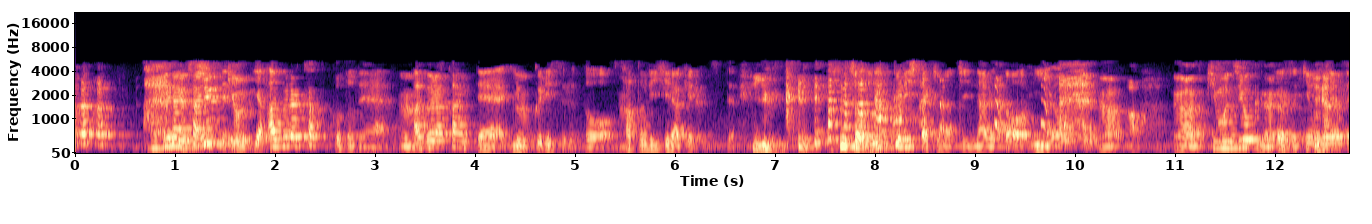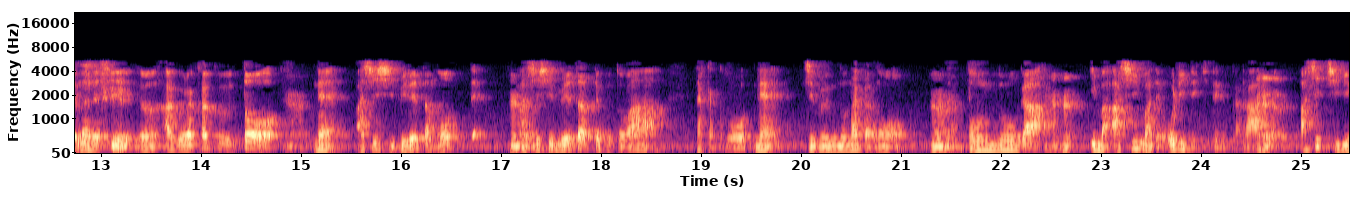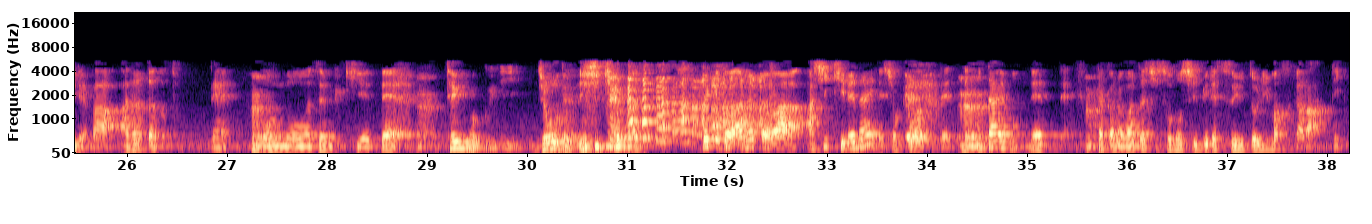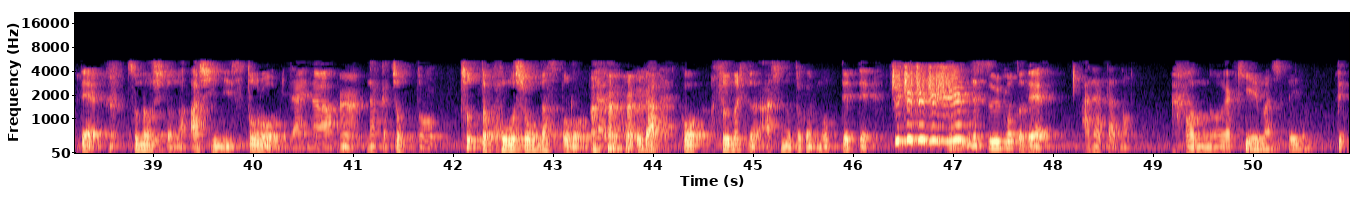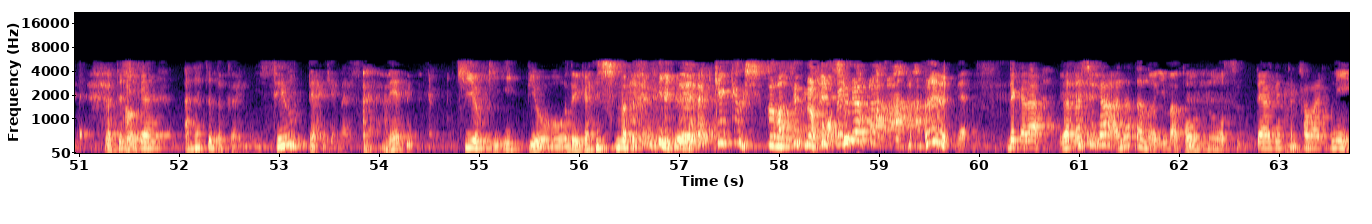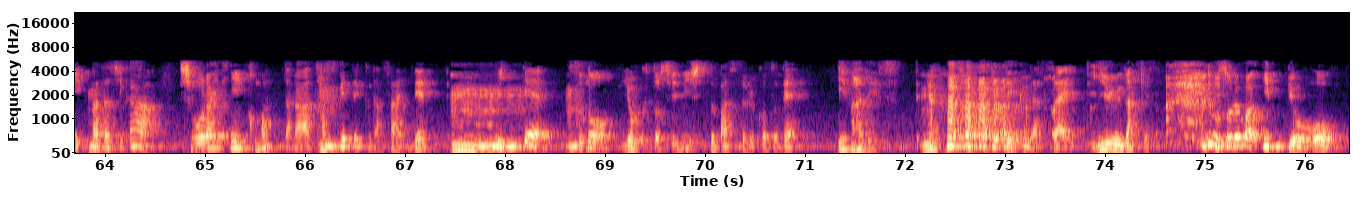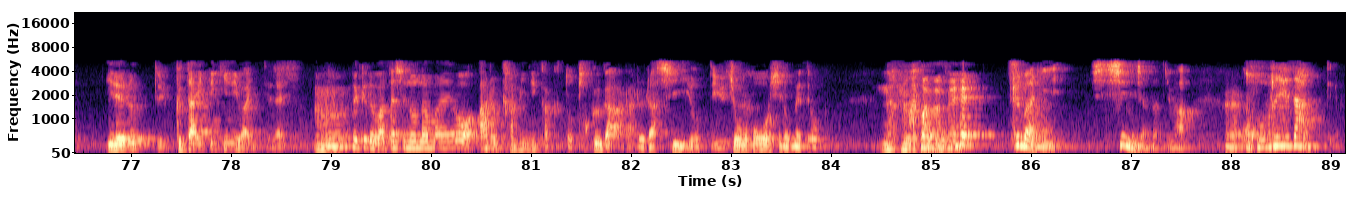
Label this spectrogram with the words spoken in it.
あぐら書いて。いや、あぐら書くことで、うんあぐら書いてゆっくりすると、うん悟り開けるっつって。ゆっくり。そう、ゆっくりした気持ちになるといいよ。あ、あ気持ちよくなる。そうそう、気持ちよくなるし、うん、あぐらかくと、うね、足しびれたのって、うん足しびれたってことは、なんかこうね、自分の中のうん煩悩が今足まで降りてきてるから、うん足ちぎればあなたのね、うん煩悩は全部消えて、うん天国に浄土に行けます。だけどあなたは足切れないでしょ、怖くてって。うん痛いもんねってうん。だから私そのしびれ吸い取りますからって言って、その人の足にストローみたいな、うんなんかちょっと、ちょっと高尚なストローみたいな、僕がこう、その人の足のところに持ってって、チュチュチュチュチュって吸うことで、あなたの煩悩が消えましたよって、私があなたの代わりに背負ってあげますからね。清き一票をお願いしますっていう。結局出馬せんの。方 ね、だから、私があなたの今煩悩を吸ってあげた代わりに、うん。私が将来的に困ったら助けてくださいねってうん。言って、うん。その翌年に出馬することで、今ですって、助けてくださいって言うだけ。さ。でもそれは一票を入れるって具体的には言ってない。うん。だけど私の名前をある紙に書くと得が上がるらしいよっていう情報を広めておく。なるほどね。つまり、信者たちは、うんこれだって、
